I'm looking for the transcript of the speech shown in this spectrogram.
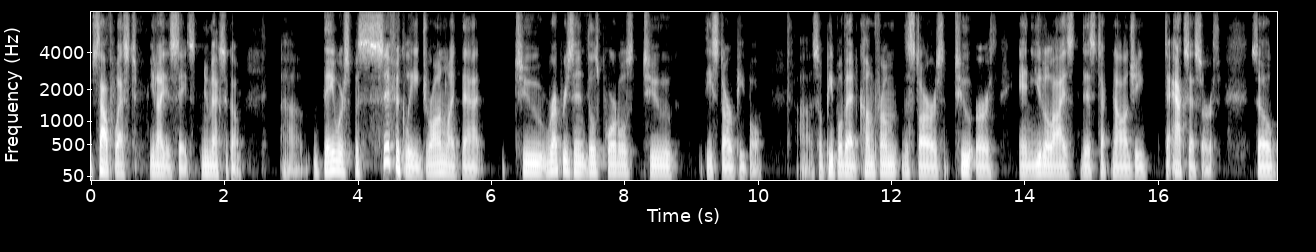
southwest united states new mexico uh, they were specifically drawn like that to represent those portals to the star people. Uh, so people that come from the stars to Earth and utilize this technology to access Earth. So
